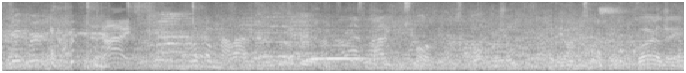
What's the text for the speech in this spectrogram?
Woohoo. Good work. Nice. Bueno, de.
